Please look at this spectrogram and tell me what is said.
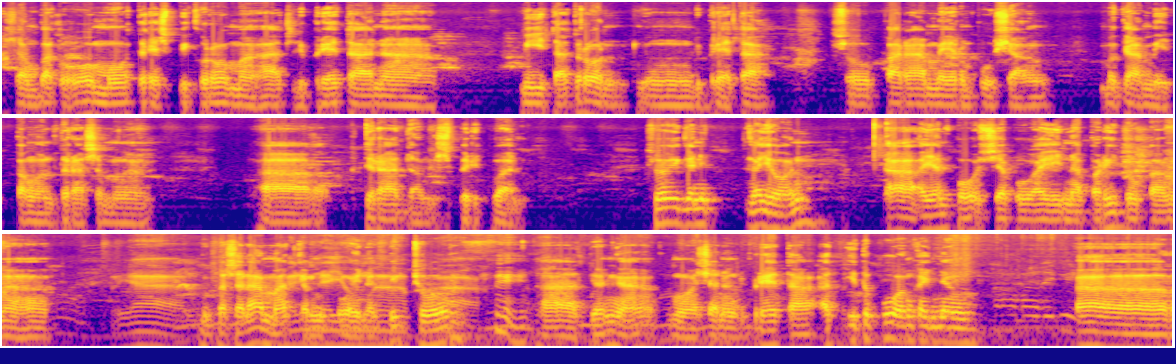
Isang bato omo, tres picoroma at libreta na Mitatron, yung libreta. So para mayroon po siyang magamit pangontra sa mga ah, tiradang spiritual. So eh, ganit ngayon, ah, ayan po, siya po ay naparito pang Ayan. magpasalamat. Kami po ay nagpicture. At yun nga, gumawa siya ng libreta. At ito po ang kanyang ah,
